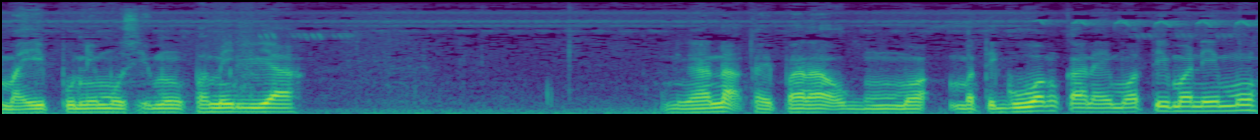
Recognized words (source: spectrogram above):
maipon nimo sa imong pamilya. Nga na kay para og ma- matiguang ka na imo atiman nimo.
